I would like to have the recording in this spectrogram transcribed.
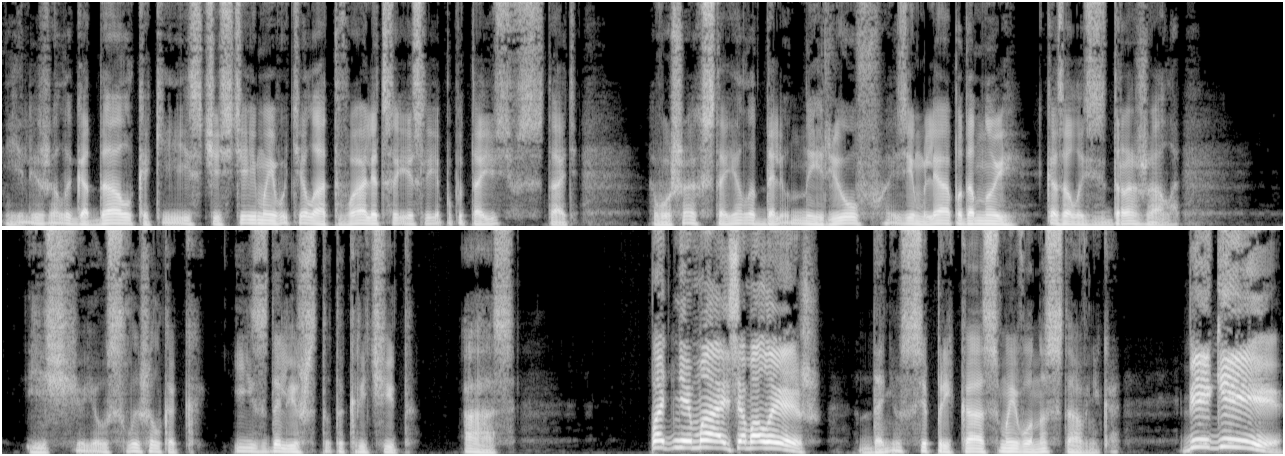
Я лежал и гадал, какие из частей моего тела отвалятся, если я попытаюсь встать. В ушах стоял отдаленный рев, земля подо мной, казалось, дрожала. Еще я услышал, как издали что-то кричит «Ас!» «Поднимайся, малыш!» — донесся приказ моего наставника. «Беги!»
